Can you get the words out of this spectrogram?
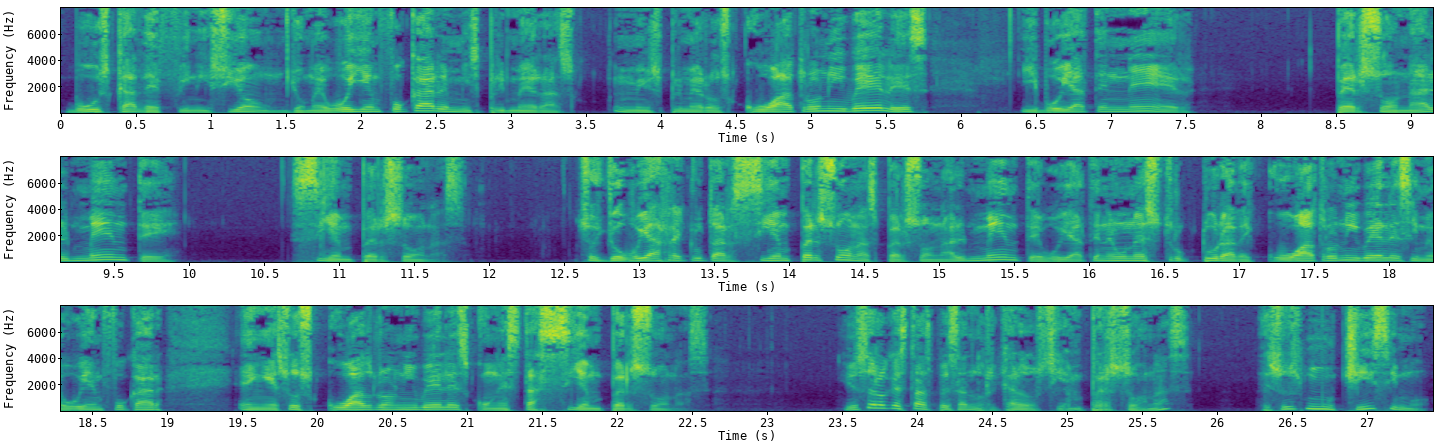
Busca definición. Yo me voy a enfocar en mis primeras en mis primeros cuatro niveles y voy a tener personalmente 100 personas. yo voy a reclutar 100 personas personalmente, voy a tener una estructura de cuatro niveles y me voy a enfocar en esos cuatro niveles con estas 100 personas. Yo sé lo que estás pensando, Ricardo, ¿100 personas? Eso es muchísimo.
